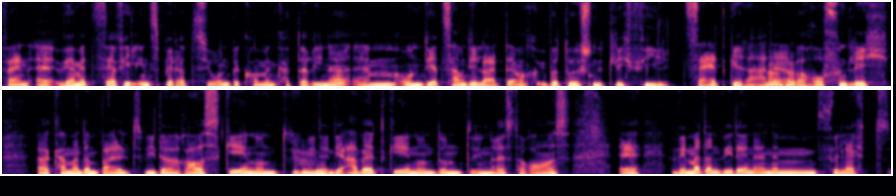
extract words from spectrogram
Fein. Äh, wir haben jetzt sehr viel Inspiration bekommen, Katharina. Ähm, und jetzt haben die Leute auch überdurchschnittlich viel Zeit gerade, mhm. aber hoffentlich äh, kann man dann bald wieder rausgehen und mhm. wieder in die Arbeit gehen und, und in Restaurants. Äh, wenn man dann wieder in einem vielleicht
